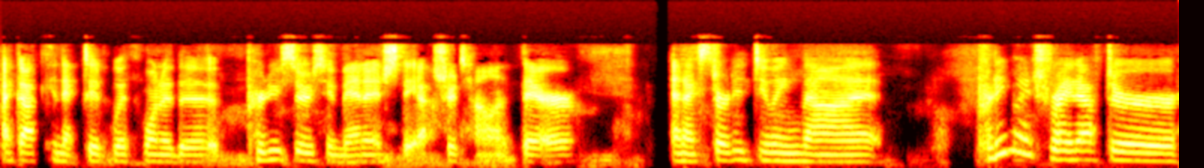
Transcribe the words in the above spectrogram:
I got connected with one of the producers who managed the extra talent there. And I started doing that pretty much right after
